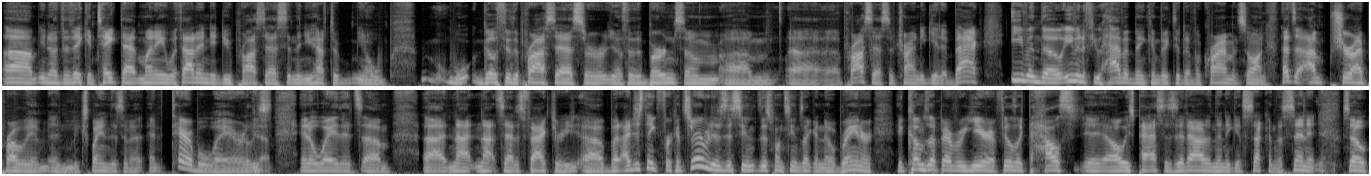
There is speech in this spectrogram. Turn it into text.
um, you know that they can take that money without any due process, and then you have to you know w- go through the process or you know through the burdensome um, uh, process of trying to get it back, even though even if you haven't been convicted of a crime and so on. That's a, I'm sure I probably am, am explaining this in a, in a terrible way, or at least in a way that's um, uh, not not satisfactory. Uh, but I just think for conservatives, this seems, this one seems like a no brainer. It comes up every year. It feels like the House uh, always passes it out, and then it gets stuck in the Senate. So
